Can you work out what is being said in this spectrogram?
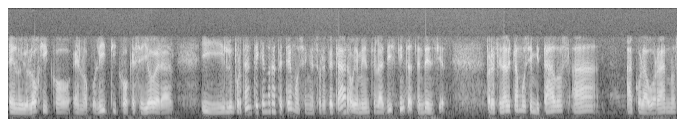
en lo ideológico, en lo político, qué sé yo, ¿verdad? Y lo importante es que nos respetemos en eso, respetar obviamente las distintas tendencias, pero al final estamos invitados a, a colaborarnos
